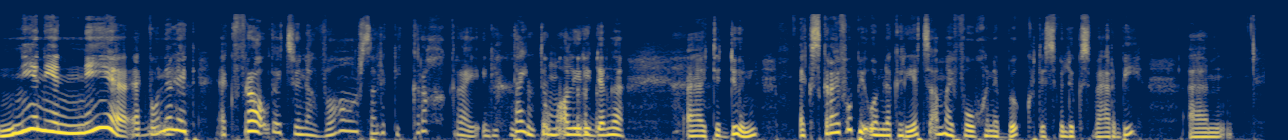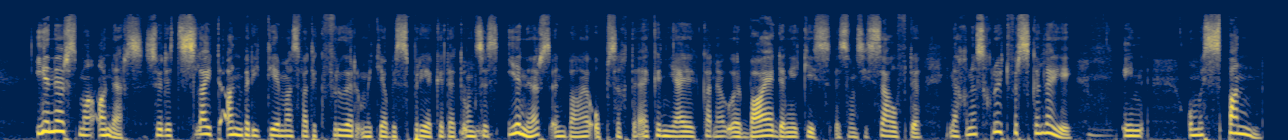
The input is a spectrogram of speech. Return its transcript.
Nee nee nee, ek wonder net, ek vra altyd so nou waar sal ek die krag kry en die tyd om al hierdie dinge uh, te doen? Ek skryf op die oomblik reeds aan my volgende boek, dis vir Lux Verbi. Ehm um, eners maar anders. So dit sluit aan by die temas wat ek vroeër met jou bespreek het dat ons is eners in baie opsigte. Ek en jy kan nou oor baie dingetjies is ons dieselfde en dan gaan ons groot verskille hê. En om 'n span,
